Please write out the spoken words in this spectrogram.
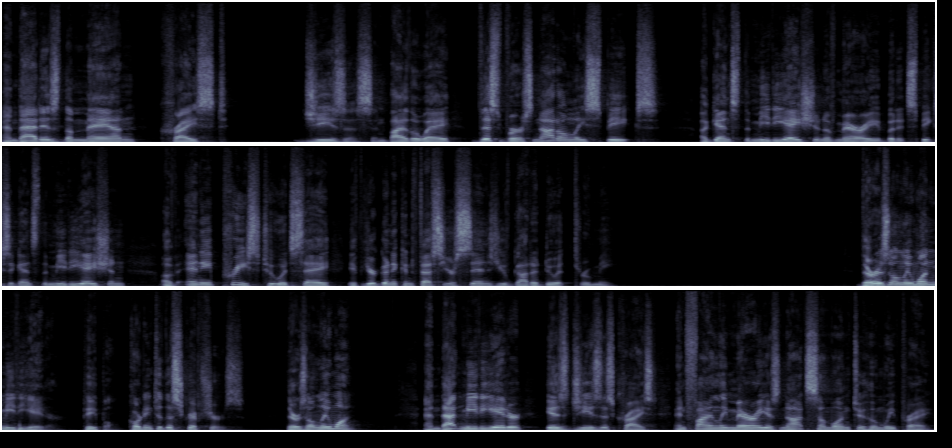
and that is the man Christ Jesus. And by the way, this verse not only speaks against the mediation of Mary, but it speaks against the mediation of any priest who would say, if you're going to confess your sins, you've got to do it through me. There is only one mediator, people, according to the scriptures. There's only one. And that mediator is Jesus Christ. And finally, Mary is not someone to whom we pray.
